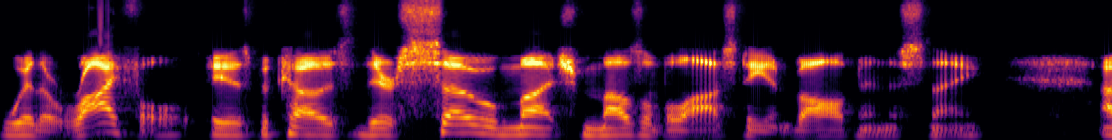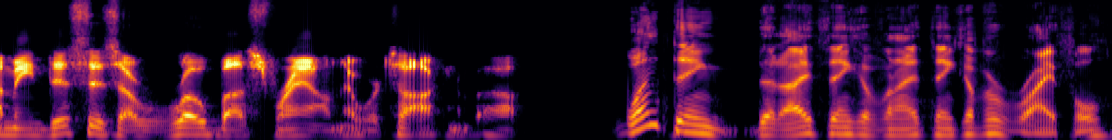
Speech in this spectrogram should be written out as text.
with a rifle, is because there's so much muzzle velocity involved in this thing. I mean, this is a robust round that we're talking about. One thing that I think of when I think of a rifle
